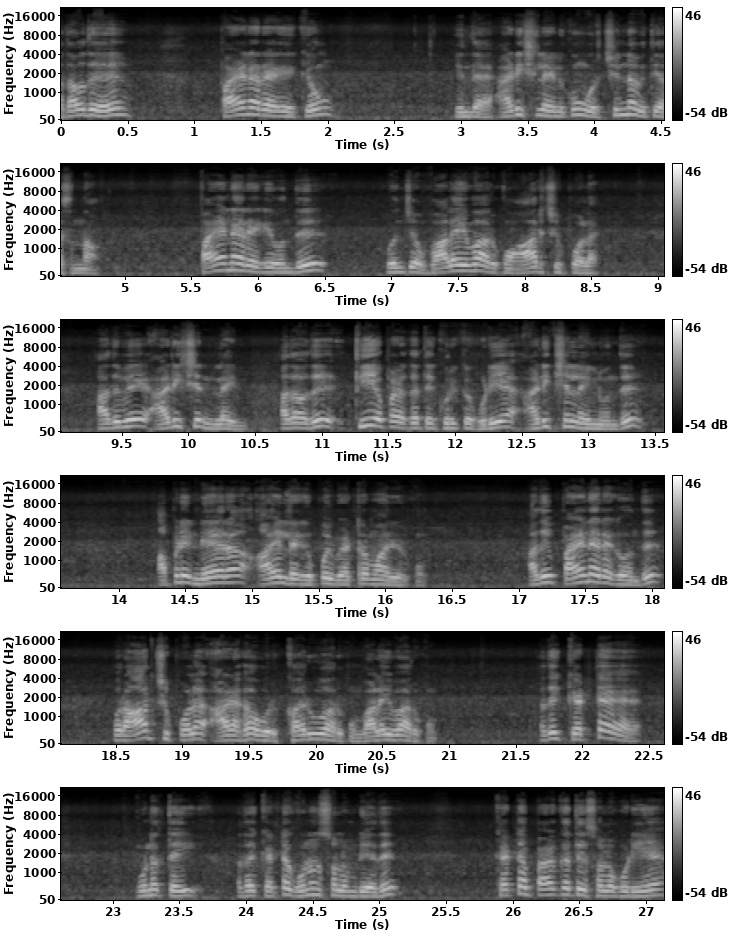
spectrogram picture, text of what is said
அதாவது பயண ரேகைக்கும் இந்த அடிக்ஷன் லைனுக்கும் ஒரு சின்ன வித்தியாசம்தான் பயண ரேகை வந்து கொஞ்சம் வளைவாக இருக்கும் ஆர்ச்சி போல். அதுவே அடிக்ஷன் லைன் அதாவது தீய பழக்கத்தை குறிக்கக்கூடிய அடிக்ஷன் லைன் வந்து அப்படியே நேராக ஆயில் ரேகை போய் வெட்டுற மாதிரி இருக்கும். அதே பயண ரேகை வந்து ஒரு ஆர்ச்சு போல் அழகாக ஒரு கருவாக இருக்கும் வளைவாக இருக்கும். அது கெட்ட குணத்தை அதை கெட்ட குணம்னு சொல்ல முடியாது. கெட்ட பழக்கத்தை சொல்லக்கூடிய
